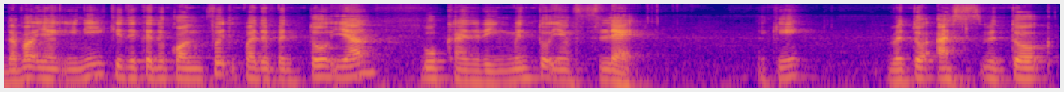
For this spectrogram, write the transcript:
dapat yang ini kita kena convert kepada bentuk yang bukan ring bentuk yang flat okey bentuk as bentuk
